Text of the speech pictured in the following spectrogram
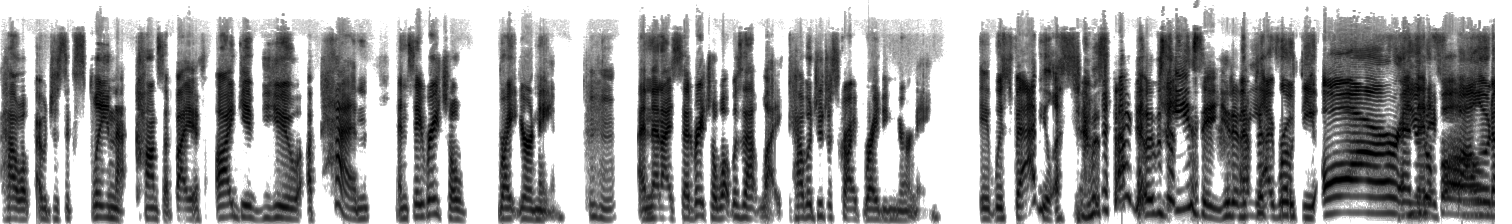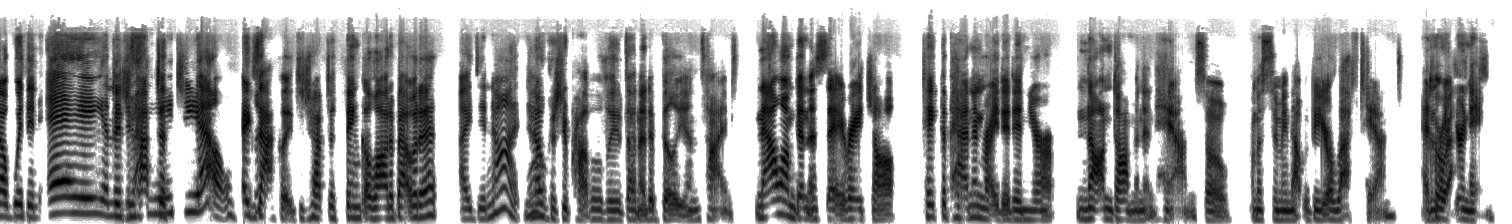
how I would just explain that concept by if I give you a pen and say, Rachel, write your name. Mhm. And then I said, Rachel, what was that like? How would you describe writing your name? It was fabulous. It was fabulous. It was easy. You didn't I have mean, to. I wrote the R and then it followed up with an A and then Did you the have to- C-H-E-L. Exactly. Did you have to think a lot about it? I did not. No, No. because you probably have done it a billion times. Now I'm going to say, Rachel, take the pen and write it in your non dominant hand. So I'm assuming that would be your left hand and write your name.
